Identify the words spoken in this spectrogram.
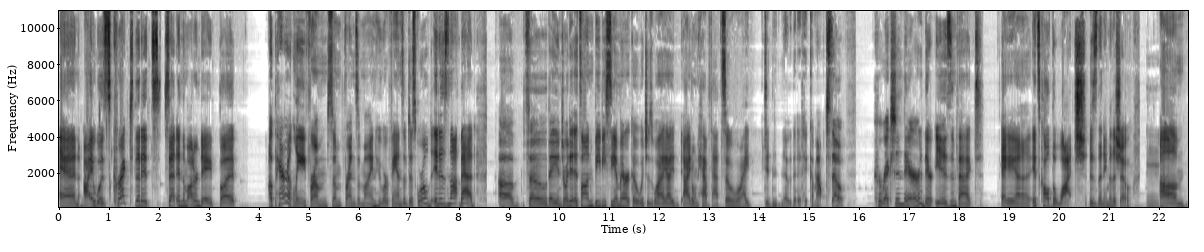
And I was correct that it's set in the modern day, but apparently, from some friends of mine who are fans of Discworld, it is not bad. Uh, so they enjoyed it. It's on BBC America, which is why I I don't have that. So I didn't know that it had come out. So correction there. There is in fact a. Uh, it's called The Watch. Is the name of the show. Um.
